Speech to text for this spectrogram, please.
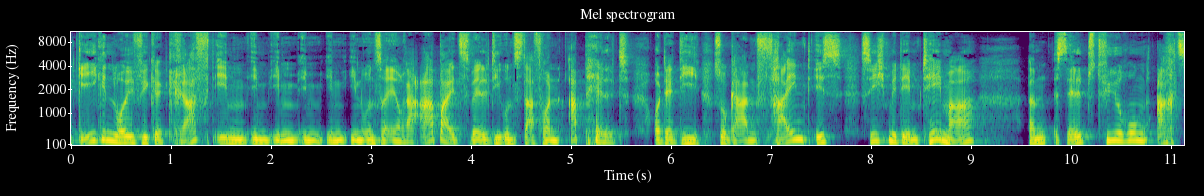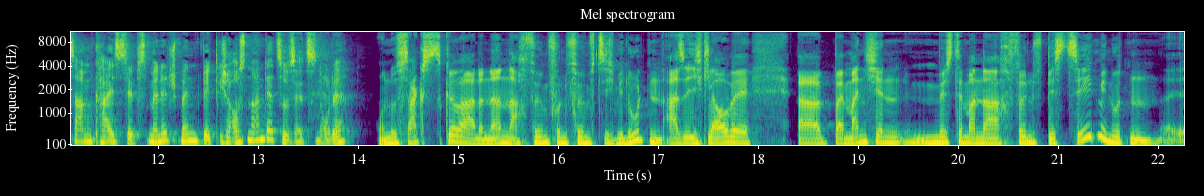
gegenläufige Kraft im, im, im, im, in, in unserer Arbeitswelt, die uns davon abhält oder die sogar ein Feind ist, sich mit dem Thema ähm, Selbstführung, Achtsamkeit, Selbstmanagement wirklich auseinanderzusetzen, oder? Und du sagst gerade, ne, nach 55 Minuten. Also ich glaube, äh, bei manchen müsste man nach fünf bis zehn Minuten äh,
